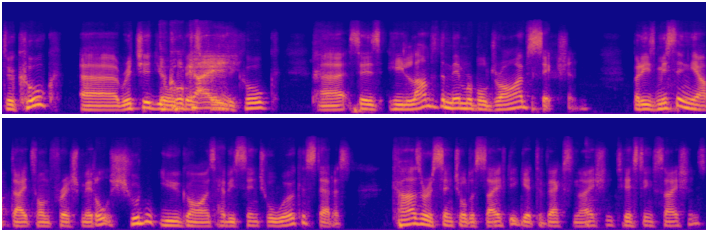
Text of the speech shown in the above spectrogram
De Cook, uh, Richard, your Cook, best friend, eh? De Cook, uh, says he loves the memorable drive section, but he's missing the updates on fresh metal. Shouldn't you guys have essential worker status? Cars are essential to safety. Get to vaccination testing stations.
